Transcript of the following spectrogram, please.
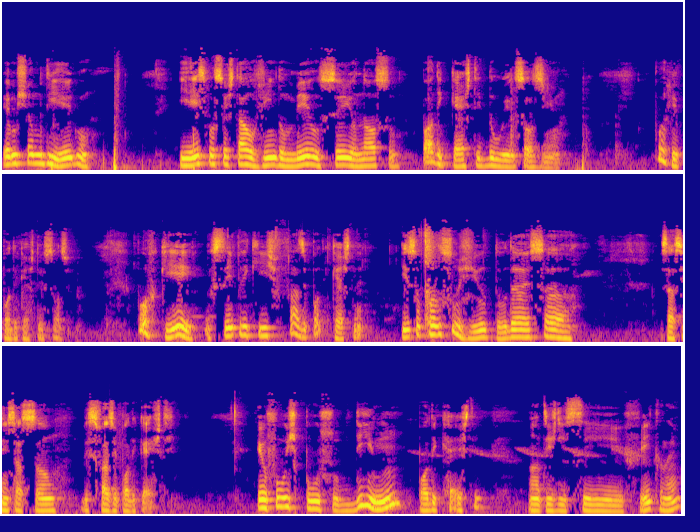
Eu me chamo Diego e esse você está ouvindo o meu, seu e o nosso podcast do Eu Sozinho. Por que podcast Eu Sozinho? Porque eu sempre quis fazer podcast, né? Isso quando surgiu toda essa, essa sensação de se fazer podcast. Eu fui expulso de um podcast antes de ser feito, né?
